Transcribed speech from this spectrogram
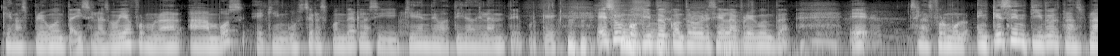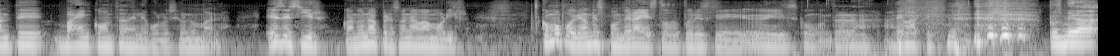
que nos pregunta y se las voy a formular a ambos, eh, quien guste responderlas si quieren debatir adelante, porque es un poquito controversial la pregunta. Eh, se las formulo. ¿En qué sentido el trasplante va en contra de la evolución humana? Es decir, cuando una persona va a morir. ¿Cómo podrían responder a estos doctores que es como entrar a, debate? Pues mira,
